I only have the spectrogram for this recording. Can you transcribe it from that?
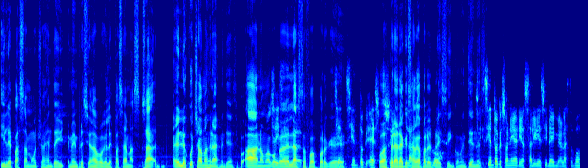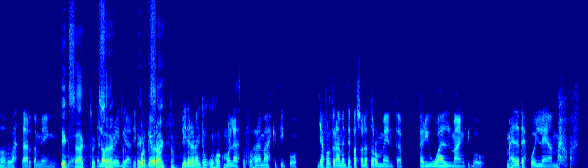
Y, y le pasa a mucha gente y me impresiona porque les pasa además. O sea, eh, lo he escuchado más de una vez, ¿me entiendes? Tipo, ah, no me voy a Sí, comprar sí, el Last of Us porque sien- siento que eso, puedo sí, esperar a que Last salga para el Play 2. 5, ¿me Sí, entiendes? siento que Sony debería salir y decir, hey, mira, Last of Us 2 va a estar también Exacto, exacto, gratis. Porque, bro, exacto. literalmente un, un juego como Last of Us, además, que tipo, ya afortunadamente pasó la tormenta, pero igual, man, tipo, imagínate te spoilean bro,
